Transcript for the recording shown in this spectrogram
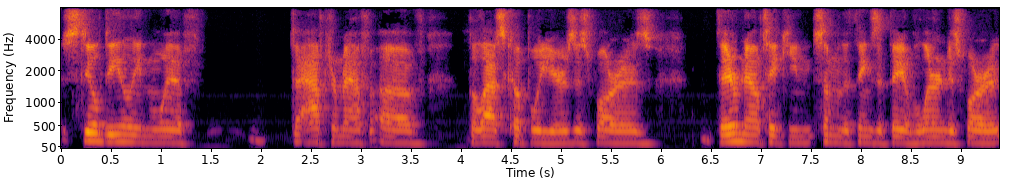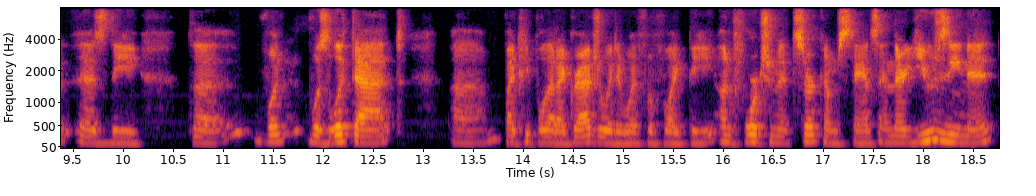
still dealing with the aftermath of the last couple years as far as they're now taking some of the things that they have learned as far as the the what was looked at uh, by people that I graduated with, with like the unfortunate circumstance, and they're using it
